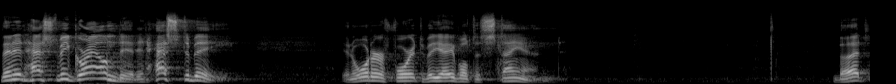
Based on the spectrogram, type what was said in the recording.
then it has to be grounded. It has to be in order for it to be able to stand. But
